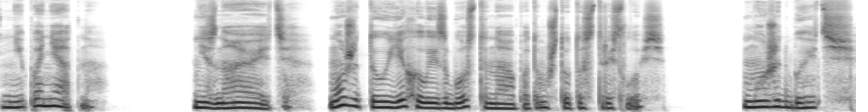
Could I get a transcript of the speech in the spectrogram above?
Непонятно. Не знаю, Эдди. Может, ты уехала из Бостона, а потом что-то стряслось. Может быть,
